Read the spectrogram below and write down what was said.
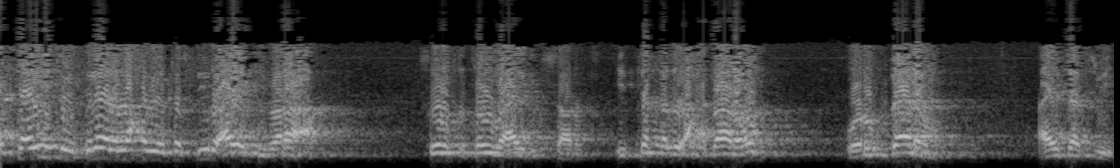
Athaaniyatu masalada waxa wey tafsiru aayati baraa. Suuratu tawba aayadii ku saarantay itakaduu axbaarahum wa ruhbaanahum aayaddaas wey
